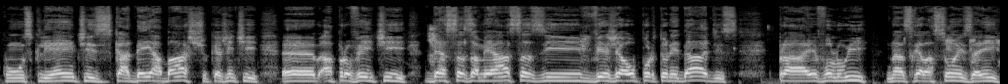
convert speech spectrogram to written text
com os clientes, cadeia abaixo, que a gente é, aproveite dessas ameaças e veja oportunidades para evoluir nas relações aí.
